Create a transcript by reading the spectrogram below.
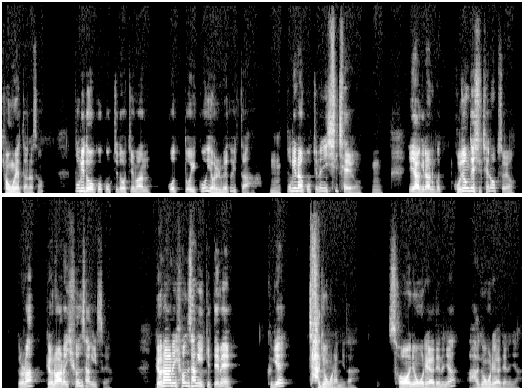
경우에 따라서 뿌리도 없고 꼭지도 없지만 꽃도 있고 열매도 있다. 음, 뿌리나 꼭지는 이 실체예요. 음. 이 약이라는 것 고정된 실체는 없어요. 그러나 변화하는 현상이 있어요. 변화하는 현상이 있기 때문에 그게 작용을 합니다. 선용을 해야 되느냐, 악용을 해야 되느냐.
